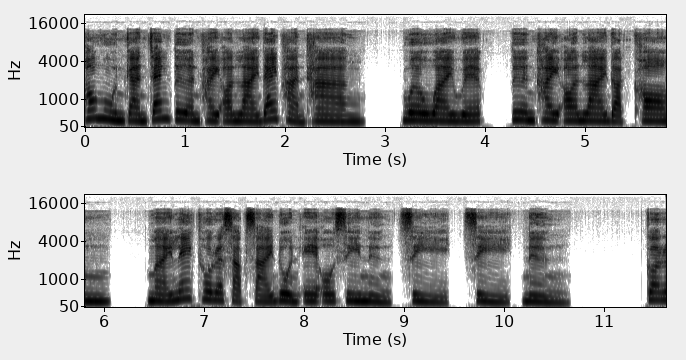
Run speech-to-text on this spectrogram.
ข้อมูลการแจ้งเตือนภัยออนไลน์ได้ผ่านทาง www เตือนภัยออนไลน์ .com หมายเลขโทรศัพท์สายด่วน AOC 1441 กร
